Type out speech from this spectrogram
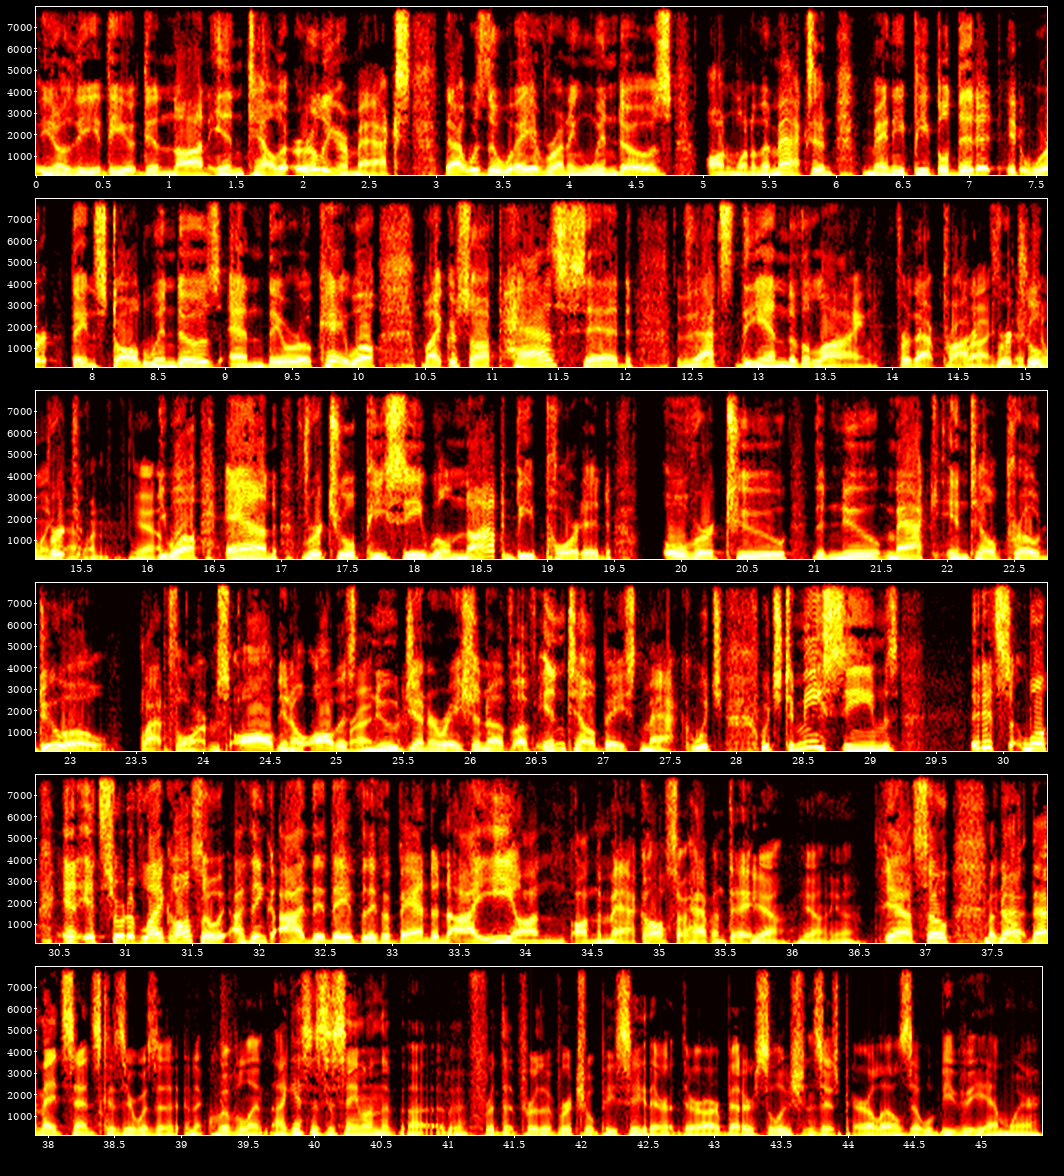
You know the the the non Intel, the earlier Macs, that was the way of running Windows on one of the Macs, and many people did it. It worked. They installed Windows and they were okay. Well, Microsoft has said that's the end of the line for that product. Right, they're Virtual, one. Yeah. Well, and Virtual PC will not be ported over to the new Mac Intel Pro Duo platforms. All you know, all this Right. new generation of, of Intel based Mac, which which to me seems that it's well, it's sort of like also. I think I, they, they've they've abandoned IE on on the Mac also, haven't they? Yeah, yeah, yeah. Yeah. So But you know, that, that made sense because there was a, an equivalent. I guess it's the same on the uh, for the for the virtual PC. There there are better solutions. There's parallels. There will be VMware.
